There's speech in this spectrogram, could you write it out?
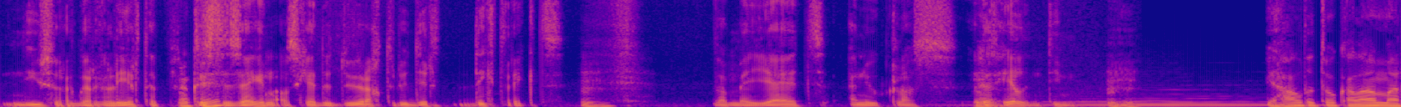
nieuws wat ik daar geleerd heb. Het is te zeggen, als jij de deur achter je dir- dichttrekt, dan ben jij het en uw klas. Dat is heel intiem. Je haalt het ook al aan, maar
